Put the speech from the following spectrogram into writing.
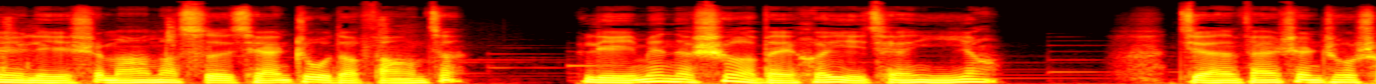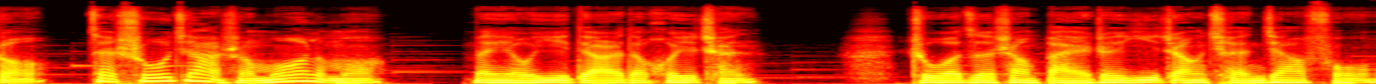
这里是妈妈死前住的房子，里面的设备和以前一样。简凡伸出手在书架上摸了摸，没有一点的灰尘。桌子上摆着一张全家福，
